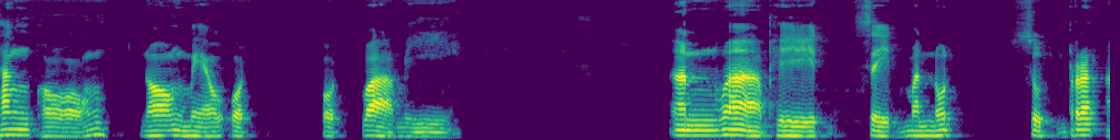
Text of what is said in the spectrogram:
ทั้งผองน้องแมวอดปดว่ามี อันว่าเพศเศษมนุษย์สุดระอ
